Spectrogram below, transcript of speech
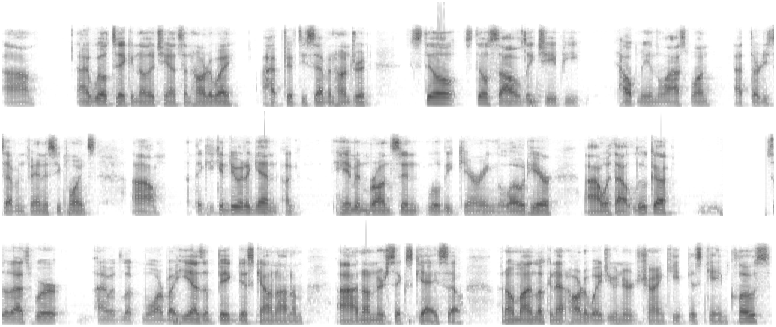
Um, I will take another chance on Hardaway. Have 5,700. Still, still solidly cheap. He helped me in the last one at 37 fantasy points. Um, I think he can do it again. Uh, him and Brunson will be carrying the load here uh, without Luka. So that's where I would look more. But he has a big discount on him uh, at under 6K. So I don't mind looking at Hardaway Jr. to try and keep this game close.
